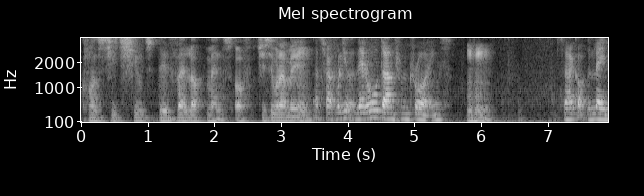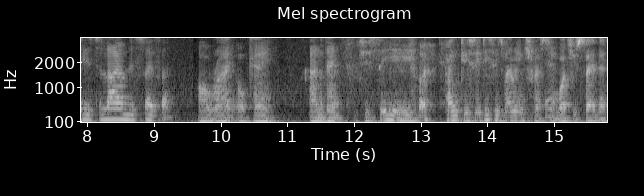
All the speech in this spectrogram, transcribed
constitutes developments of do you see what I mean? That's right. Well, you, they're all done from drawings. Mm-hmm. So I got the ladies to lie on this sofa. All right, okay. And then you see, thank you. See, this is very interesting Yeah. what you said there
